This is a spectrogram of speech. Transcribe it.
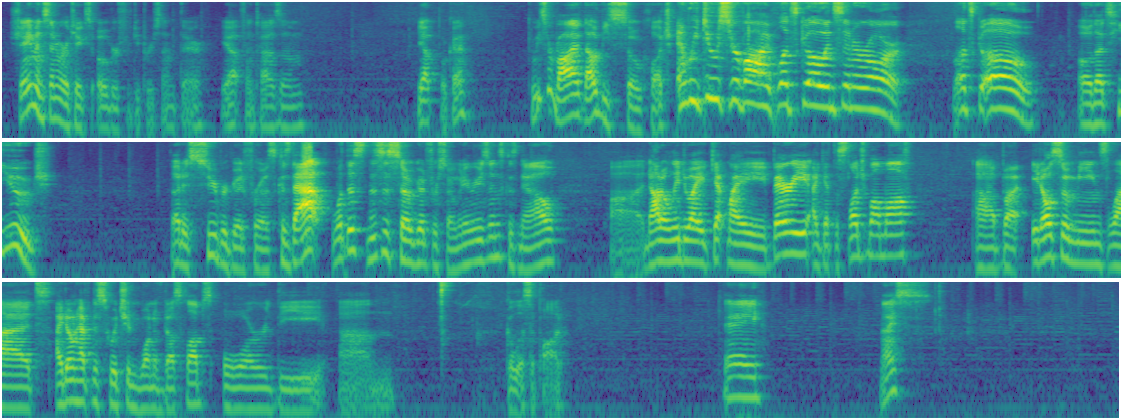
Shame Incineroar takes over 50% there. Yeah, Phantasm. Yep, okay. Can we survive? That would be so clutch. And we do survive! Let's go, Incineroar! Let's go! Oh, that's huge. That is super good for us. Because that, what this, this is so good for so many reasons. Because now, uh, not only do I get my berry, I get the sludge bomb off. Uh, but it also means that I don't have to switch in one of Dusclops or the um, Golisopod. Okay. Nice.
